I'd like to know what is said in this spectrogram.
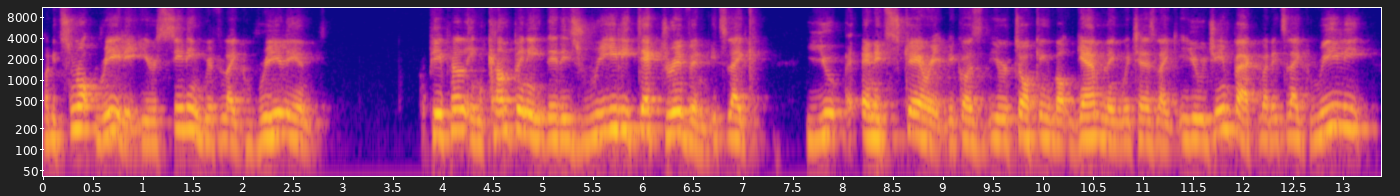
but it's not really. You're sitting with like brilliant people in company that is really tech driven. It's like you and it's scary because you're talking about gambling which has like huge impact but it's like really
